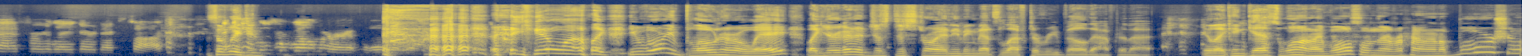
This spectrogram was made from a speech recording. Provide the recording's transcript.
That for like our next talk. So I wait, can't did, overwhelm her. at you don't want like you've already blown her away. Like you're gonna just destroy anything that's left to rebuild after that. You're like, and guess what? I've also never had an abortion.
